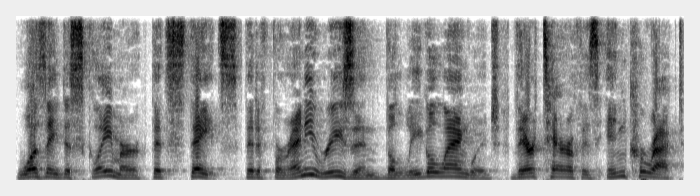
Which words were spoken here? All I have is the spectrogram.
was a disclaimer that states that if for any reason the legal language, their tariff is incorrect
